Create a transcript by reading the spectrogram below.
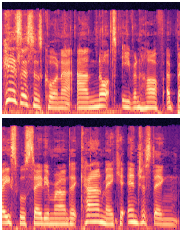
Here's Listener's Corner, and not even half a baseball stadium around it can make it interesting.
